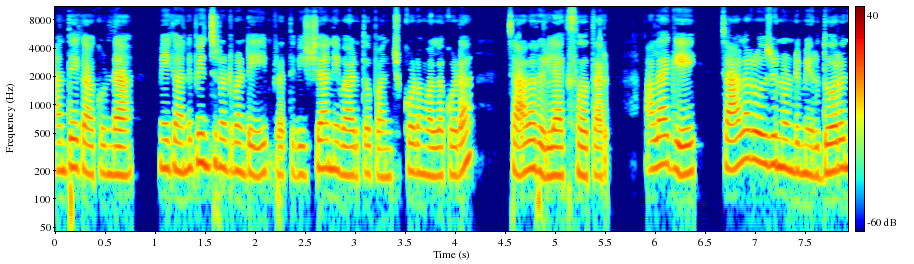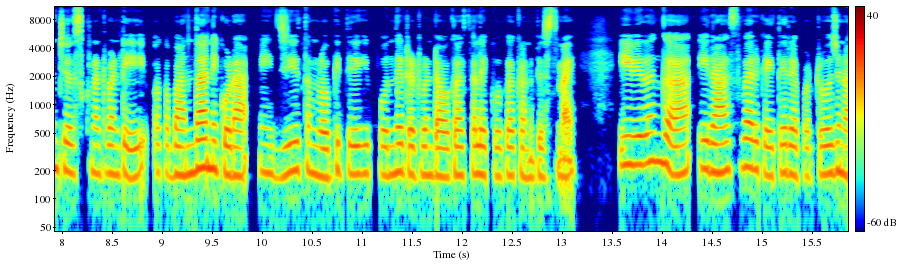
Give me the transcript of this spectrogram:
అంతేకాకుండా మీకు అనిపించినటువంటి ప్రతి విషయాన్ని వారితో పంచుకోవడం వల్ల కూడా చాలా రిలాక్స్ అవుతారు. అలాగే చాలా రోజుల నుండి మీరు దూరం చేసుకున్నటువంటి ఒక బంధాన్ని కూడా మీ జీవితంలోకి తిరిగి పొందేటటువంటి అవకాశాలు ఎక్కువగా కనిపిస్తున్నాయి. ఈ విధంగా ఈ రాశి వారికి అయితే రేపటి రోజున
